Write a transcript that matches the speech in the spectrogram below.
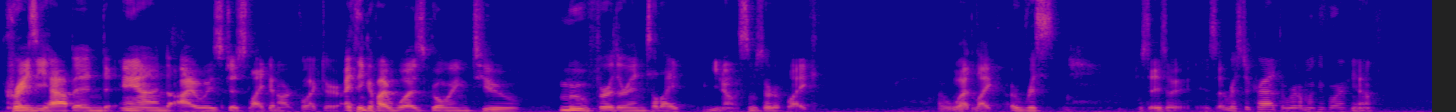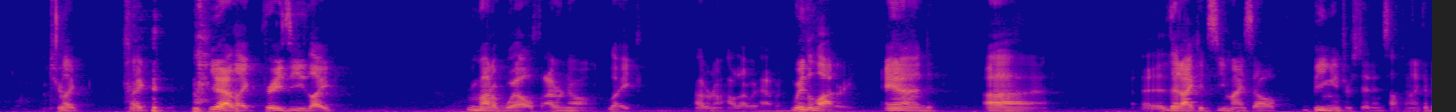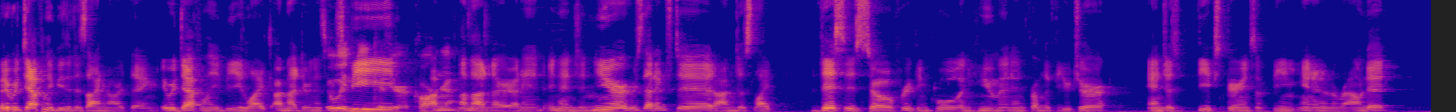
crazy happened and I was just like an art collector. I think if I was going to move further into like, you know, some sort of like what like a risk is is, a, is aristocrat the word I'm looking for? Yeah. Sure. Like like yeah, like crazy like amount of wealth. I don't know. Like I don't know how that would happen. Win the lottery. And uh that I could see myself being interested in something like that. But it would definitely be the design and art thing. It would definitely be like I'm not doing this it for wouldn't be because speed. you're a car I'm, guy. I'm not an, an engineer who's that interested. I'm just like this is so freaking cool and human and from the future and just the experience of being in it and around it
